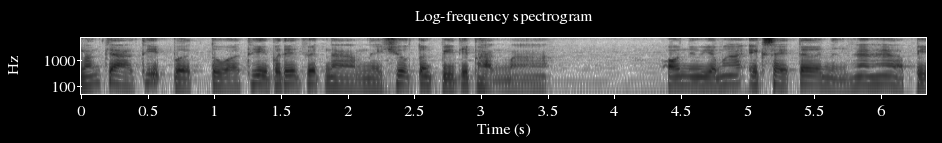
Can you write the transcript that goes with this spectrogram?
หลังจากที่เปิดตัวที่ประเทศเวียดนามในช่วงต้นปีที่ผ่านมา All New Yamaha Exciter 155 ปี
